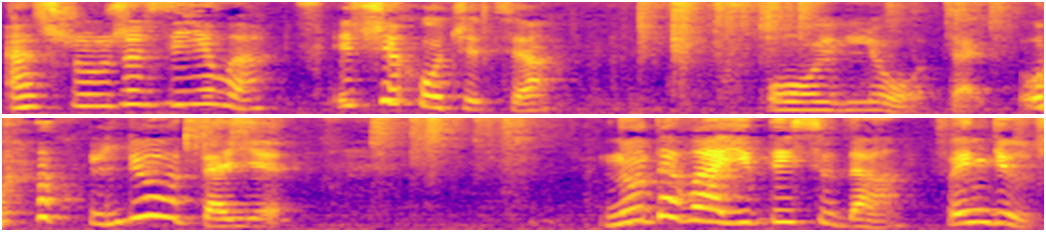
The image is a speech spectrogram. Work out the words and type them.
А що вже з'їла? І ще хочеться. Ой, льотай. О, льотає. Ну, давай, іди сюди. Фендюш.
